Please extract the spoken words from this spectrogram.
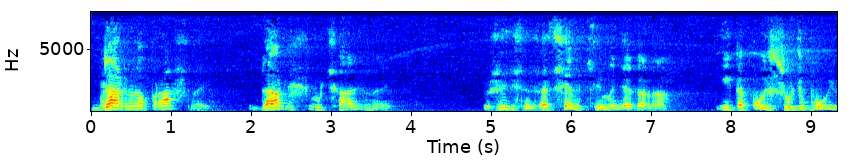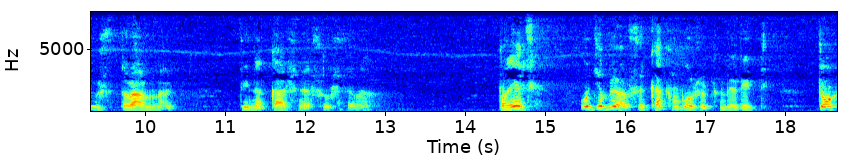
дар напрасный, дар случайный, жизнь зачем ты мне дана? И какой судьбою странной ты на каждой осуждена. Поэт удивлялся, как может умереть то,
